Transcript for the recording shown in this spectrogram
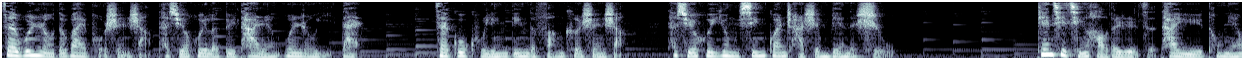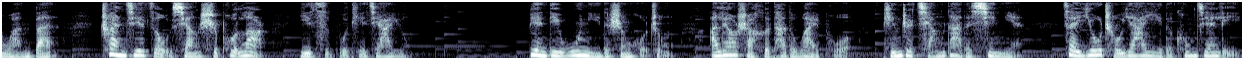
在温柔的外婆身上，他学会了对他人温柔以待；在孤苦伶仃的房客身上。他学会用心观察身边的事物。天气晴好的日子，他与童年玩伴串街走巷拾破烂儿，以此补贴家用。遍地污泥的生活中，阿廖沙和他的外婆凭着强大的信念，在忧愁压抑的空间里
